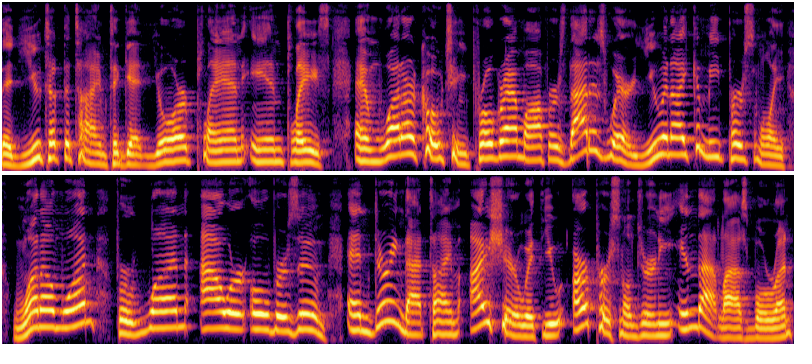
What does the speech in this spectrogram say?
that you took the time to get your plan in place. And what our coaching program offers, that is where you and I can meet personally, one on one, for one hour over Zoom. And during that time, I share with you our personal journey in that last bull run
